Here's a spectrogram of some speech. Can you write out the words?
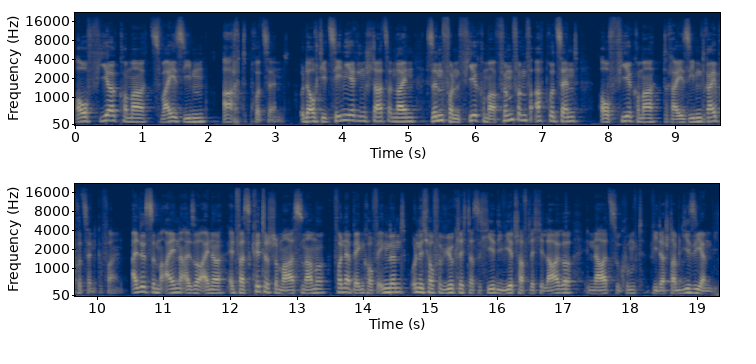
auf 4,278 Prozent. Und auch die zehnjährigen Staatsanleihen sind von 4,558 Prozent auf 4,373 Prozent gefallen. Alles im allen also eine etwas kritische Maßnahme von der Bank of England und ich hoffe wirklich, dass sich hier die wirtschaftliche Lage in naher Zukunft wieder stabilisieren wird.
